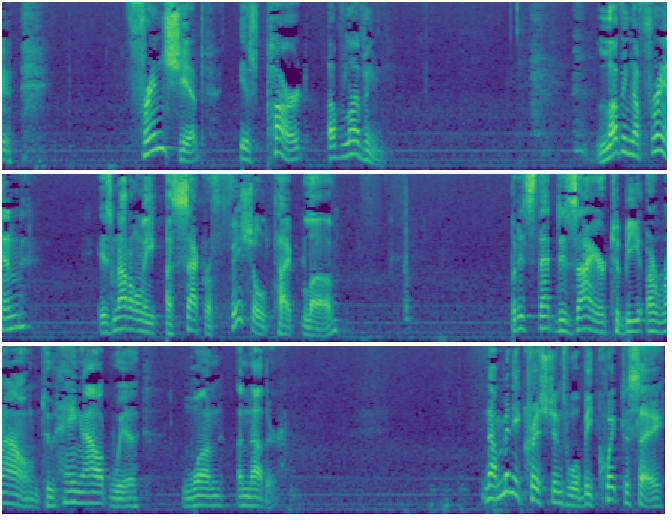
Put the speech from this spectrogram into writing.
Friendship is part of loving. Loving a friend is not only a sacrificial type love, but it's that desire to be around, to hang out with one another. Now, many Christians will be quick to say,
